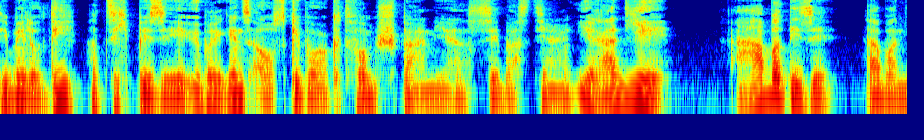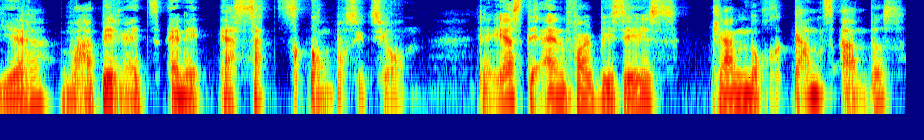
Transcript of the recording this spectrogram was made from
Die Melodie hat sich Bizet übrigens ausgeborgt vom Spanier Sébastien Iradier. Aber diese Habanera war bereits eine Ersatzkomposition. Der erste Einfall Bizets klang noch ganz anders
